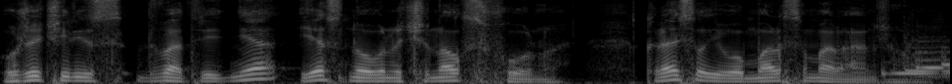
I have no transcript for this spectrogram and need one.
Уже через 2-3 дня я снова начинал с фона. Красил его Марсом оранжевым.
